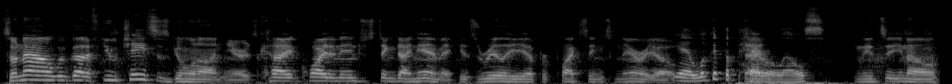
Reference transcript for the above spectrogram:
So now we've got a few chases going on here. It's quite quite an interesting dynamic. It's really a perplexing scenario. Yeah, look at the parallels. It's you know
